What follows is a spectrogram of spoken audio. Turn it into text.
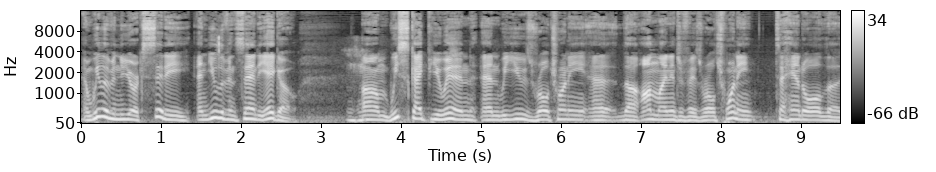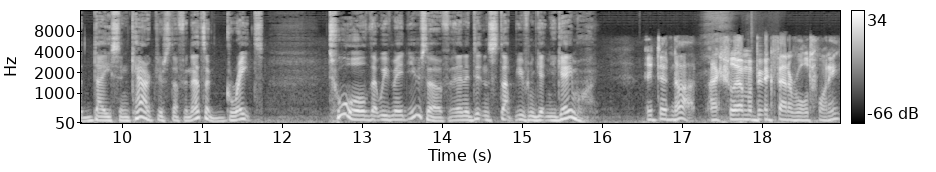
and we live in New York City and you live in San Diego. Um, we Skype you in, and we use Roll20, uh, the online interface Roll20, to handle all the dice and character stuff, and that's a great tool that we've made use of, and it didn't stop you from getting your game on. It did not. Actually, I'm a big fan of Roll20.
